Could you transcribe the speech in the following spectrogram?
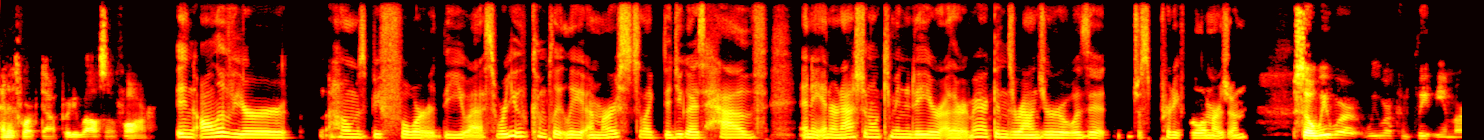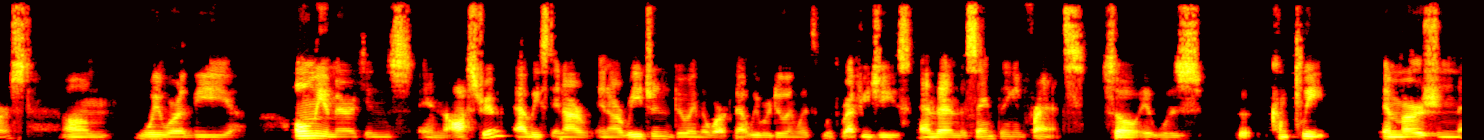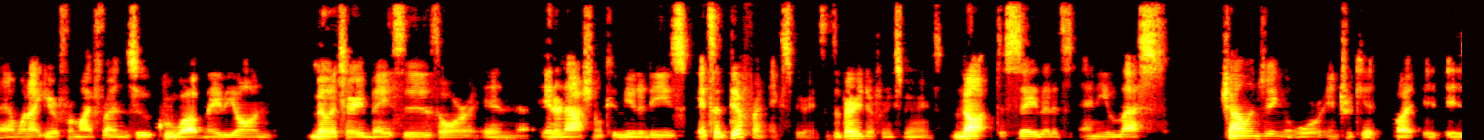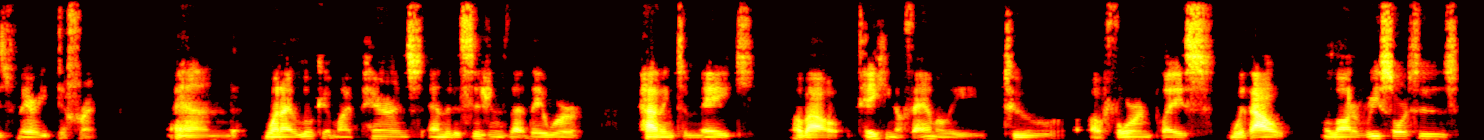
and it's worked out pretty well so far. In all of your homes before the US, were you completely immersed? Like, did you guys have any international community or other Americans around you, or was it just pretty full immersion? So we were we were completely immersed. Um, we were the only Americans in Austria, at least in our in our region, doing the work that we were doing with with refugees, and then the same thing in France. So it was complete immersion. And when I hear from my friends who grew up maybe on military bases or in international communities, it's a different experience. It's a very different experience. Not to say that it's any less challenging or intricate, but it is very different. And when I look at my parents and the decisions that they were having to make about taking a family to a foreign place without a lot of resources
